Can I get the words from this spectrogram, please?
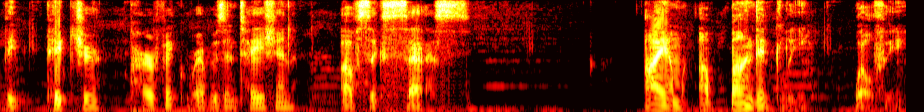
the picture perfect representation of success. I am abundantly wealthy.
